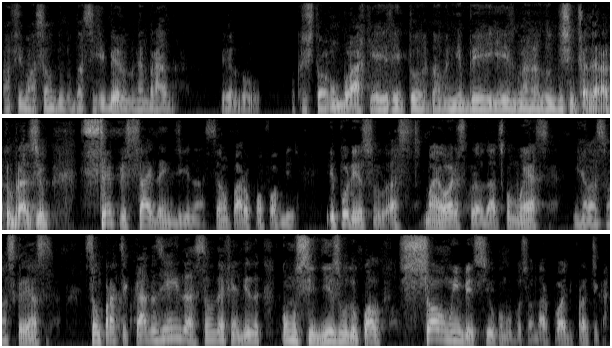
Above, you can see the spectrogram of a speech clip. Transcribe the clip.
a afirmação do Daci Ribeiro, lembrado pelo Cristóvão Buarque, ex-reitor da UNB e ex-governador do Distrito Federal, que o Brasil sempre sai da indignação para o conformismo. E por isso, as maiores crueldades como essa em relação às crianças são praticadas e ainda são defendidas com um cinismo do qual só um imbecil como o Bolsonaro pode praticar.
